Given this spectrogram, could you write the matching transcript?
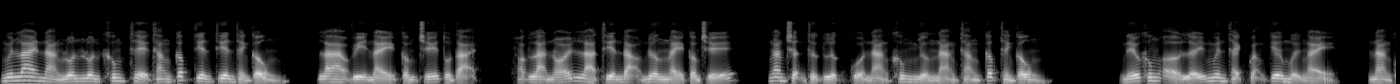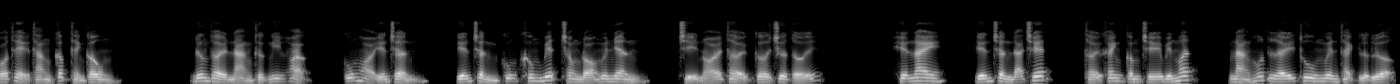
Nguyên lai nàng luôn luôn không thể thăng cấp tiên thiên thành công, là vì này cấm chế tồn tại, hoặc là nói là thiên đạo nương này cấm chế, ngăn trận thực lực của nàng không nhường nàng thăng cấp thành công. Nếu không ở lấy nguyên thạch quặng kia mười ngày, nàng có thể thăng cấp thành công. Đương thời nàng thực nghi hoặc, cũng hỏi Yến Trần, Yến Trần cũng không biết trong đó nguyên nhân, chỉ nói thời cơ chưa tới. Hiện nay, Yến Trần đã chết, thời khanh cấm chế biến mất, nàng hút lấy thu nguyên thạch lực lượng,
